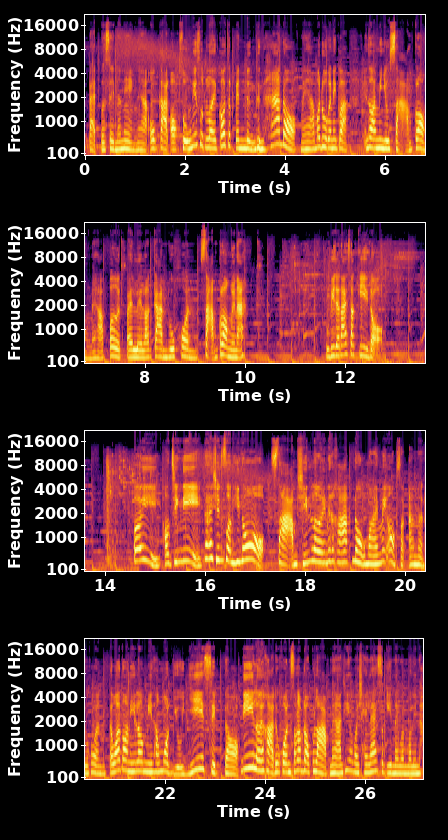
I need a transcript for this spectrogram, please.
48เปอร์เซ็นต์นั่นเองนะคะโอกาสออกสูงที่สุดเลยก็จะเป็น1ถึง5ดอกนะคะมาดูกันดีกว่า Enjoy มีอยู่ 3 กล่องนะคะ เปิดไปเลยละกันทุกคน 3 กล่องเลยนะ ดูดิจะได้สักกี่ดอกเฮ้ย เอาจริงดิได้ชิ้นส่วนฮีโร่สามชิ้นเลยนะคะ ดอกไม้ไม่ออกสักอันนะทุกคน แต่ว่าตอนนี้เรามีทั้งหมดอยู่ 20 ดอก นี่เลยค่ะทุกคนสำหรับดอกกุหลาบนะคะที่เอาไว้ใช้แลกสกินในวันวาเลนไท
